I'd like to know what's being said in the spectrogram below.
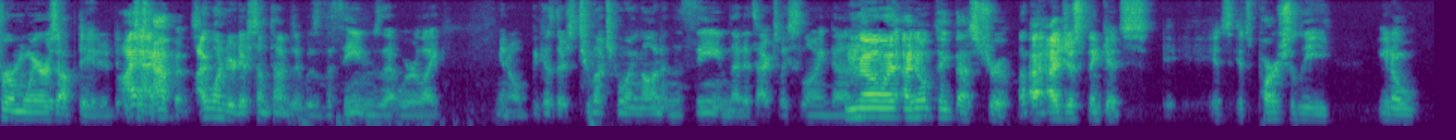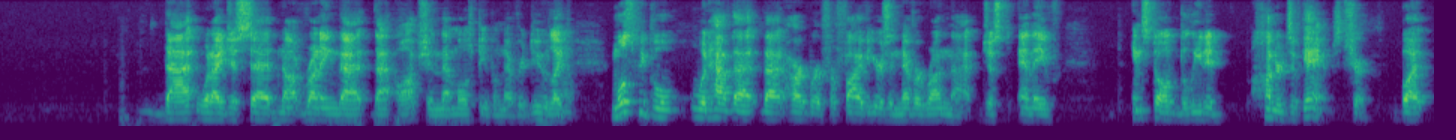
firmware is updated. It I- just I- happens. I wondered if sometimes it was the themes that were like, you know, because there's too much going on in the theme that it's actually slowing down. no, I, I don't think that's true. Okay. I, I just think it's it's it's partially, you know, that what I just said, not running that that option that most people never do. Like Yeah. most people would have that that hardware for five years and never run that. Just and they've installed, deleted hundreds of games. Sure. But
